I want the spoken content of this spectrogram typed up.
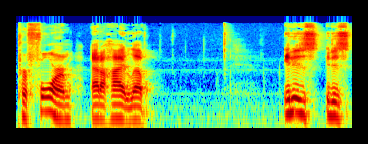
perform at a high level. It is it is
